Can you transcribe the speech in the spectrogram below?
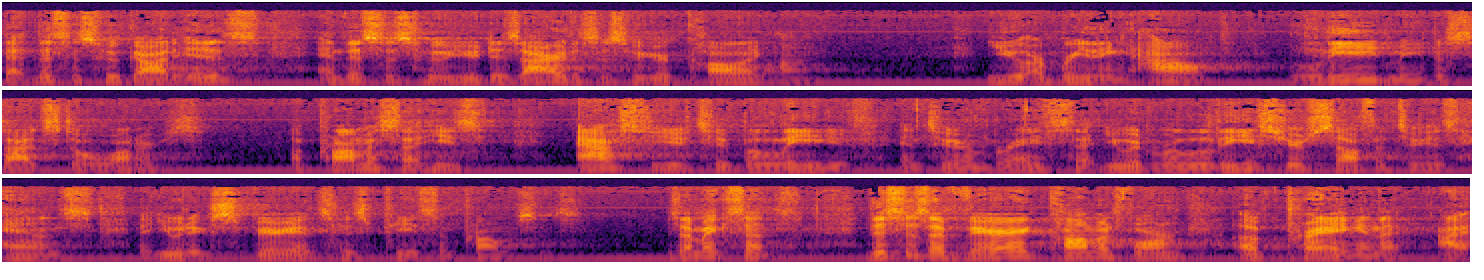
that this is who God is, and this is who you desire, this is who you're calling on. You are breathing out, lead me beside still waters. A promise that He's asked you to believe and to embrace, that you would release yourself into His hands, that you would experience His peace and promises. Does that make sense? This is a very common form of praying, and I,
